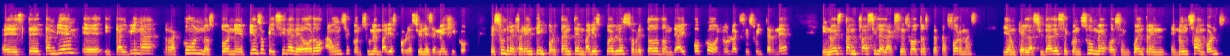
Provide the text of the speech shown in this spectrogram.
Este, también eh, Italvina Raccoon nos pone, pienso que el cine de oro aún se consume en varias poblaciones de México. Es un referente importante en varios pueblos, sobre todo donde hay poco o nulo acceso a Internet y no es tan fácil el acceso a otras plataformas. Y aunque en las ciudades se consume o se encuentra en, un Sanborns,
